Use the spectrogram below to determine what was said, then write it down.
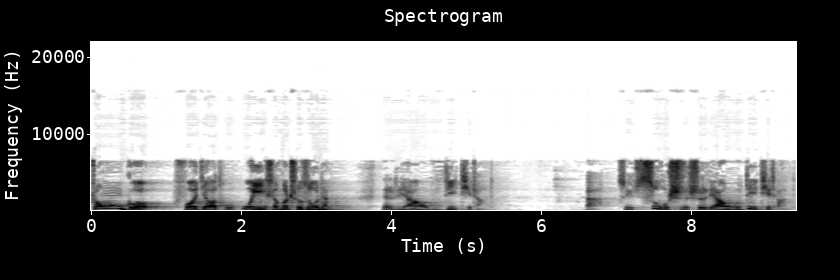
中国佛教徒为什么吃素呢？那梁武帝提倡的，啊，所以素食是梁武帝提倡的，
